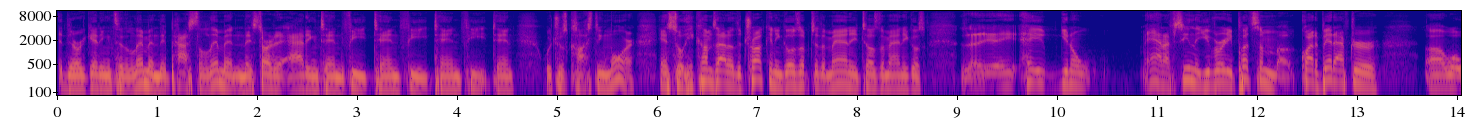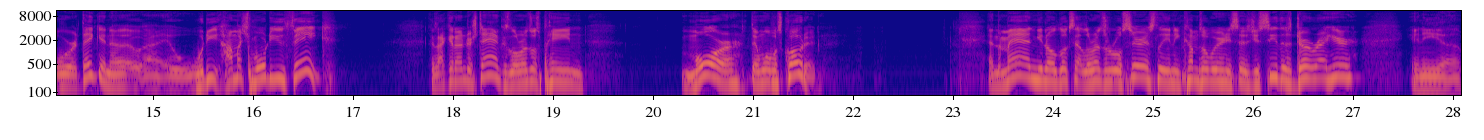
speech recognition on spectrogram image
they were getting to the limit they passed the limit and they started adding 10 feet 10 feet 10 feet 10 which was costing more and so he comes out of the truck and he goes up to the man and he tells the man he goes hey, hey you know man I've seen that you've already put some uh, quite a bit after uh, what we were thinking uh, uh, what do you how much more do you think because I could understand because Lorenzo's paying more than what was quoted and the man, you know, looks at Lorenzo real seriously and he comes over here and he says, You see this dirt right here? And he uh,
